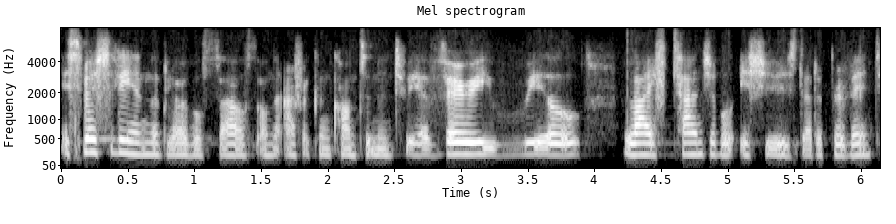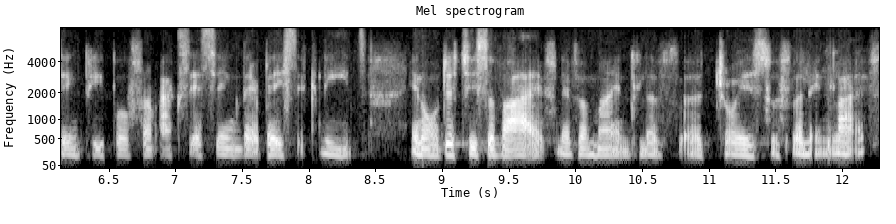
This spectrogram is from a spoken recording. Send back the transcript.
especially in the global south on the African continent. We have very real life tangible issues that are preventing people from accessing their basic needs in order to survive, never mind live a joyous, fulfilling life.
